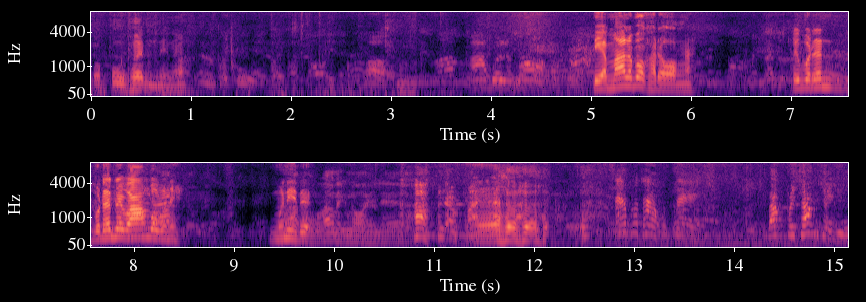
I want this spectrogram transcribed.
พ่อปู่เพิ่นนี่เนาะเออพ่อปู่บ่มาเบิ่งละบ่เตรียมมาแล้วบ่ขาดองนะหรือบ่ทันบ่ทันได้วางบ่มื้อนี้มื้อนี้เด้อ ของล่างเล็กน้อยแล้วยังไปเออ แซ่บพอเท่ากับแต่ ตักไปช่างจะอยู่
